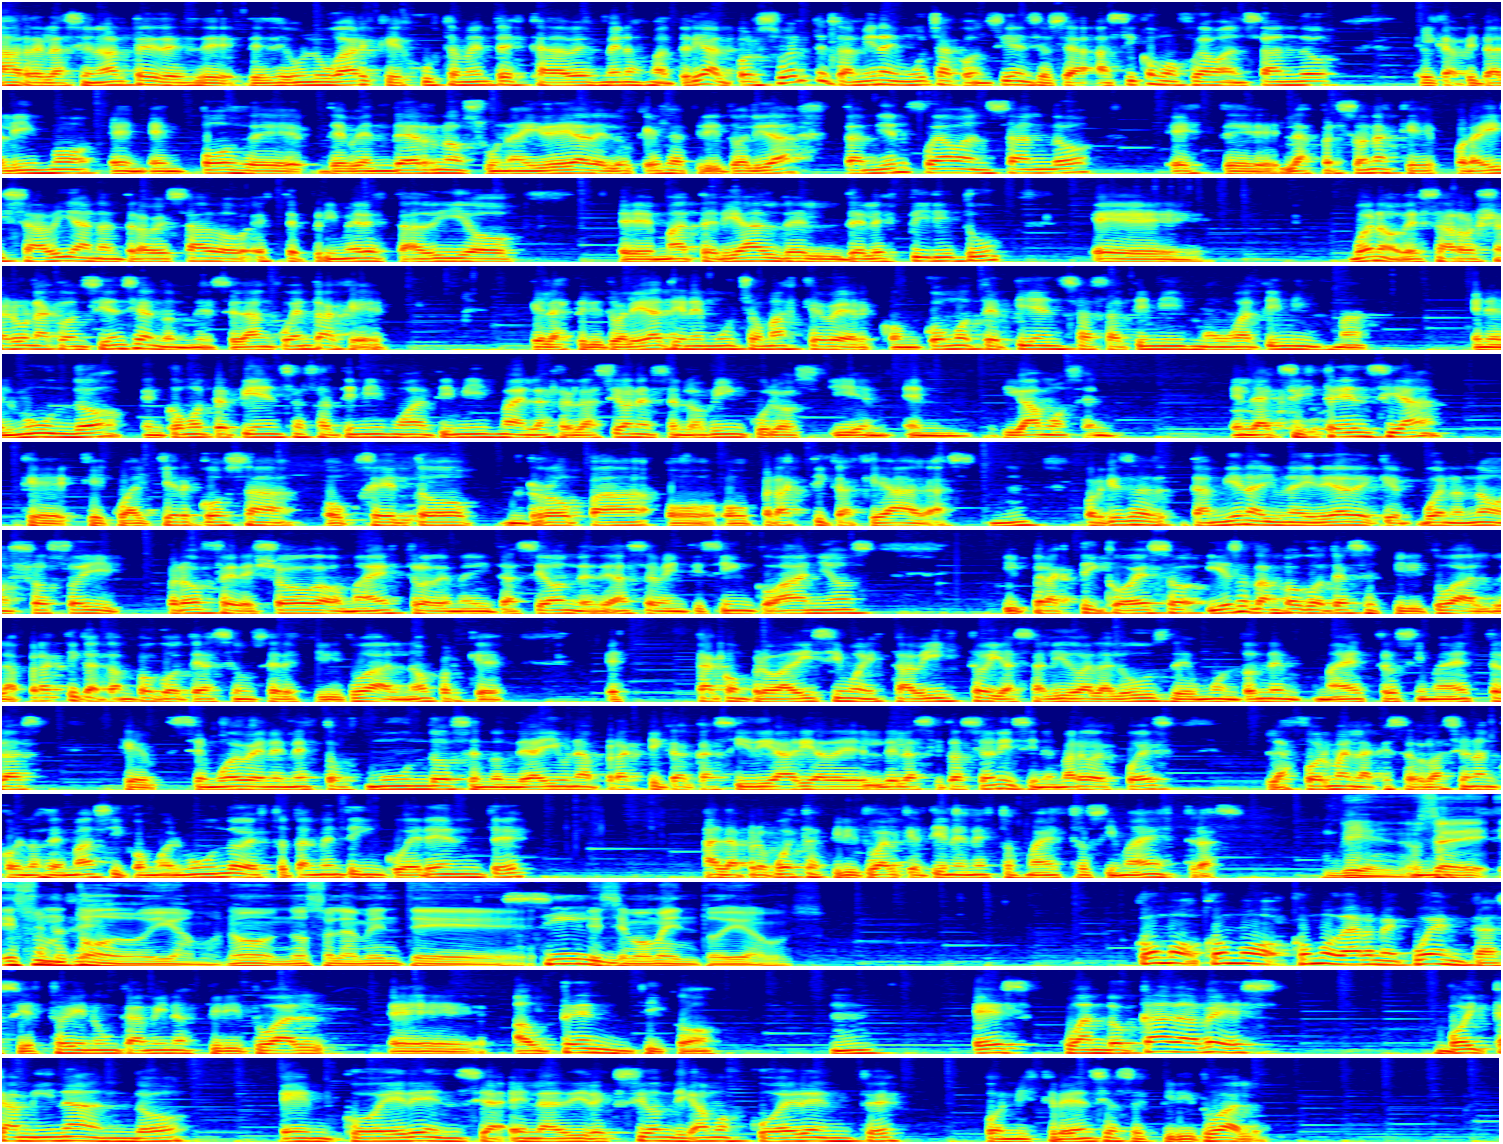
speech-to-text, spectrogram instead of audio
a relacionarte desde, desde un lugar que justamente es cada vez menos material. Por suerte también hay mucha conciencia, o sea, así como fue avanzando el capitalismo en, pos de, vendernos una idea de lo que es la espiritualidad, también fue avanzando este, las personas que por ahí ya habían atravesado este primer estadio eh, material del, espíritu, eh, bueno, desarrollar una conciencia en donde se dan cuenta que, que la espiritualidad tiene mucho más que ver con cómo te piensas a ti mismo o a ti misma en el mundo, en cómo te piensas a ti mismo, a ti misma, en las relaciones, en los vínculos y en, digamos, en, la existencia, que, cualquier cosa, objeto, ropa o, práctica que hagas. Porque también hay una idea de que, bueno, no, yo soy profe de yoga o maestro de meditación desde hace 25 años y practico eso, y eso tampoco te hace espiritual, la práctica tampoco te hace un ser espiritual, ¿no? Porque está comprobadísimo y está visto y ha salido a la luz de un montón de maestros y maestras que se mueven en estos mundos en donde hay una práctica casi diaria de, la situación y sin embargo después la forma en la que se relacionan con los demás y como el mundo es totalmente incoherente a la propuesta espiritual que tienen estos maestros y maestras. Bien, o sea, es un todo, digamos, ¿no? No solamente ese momento, digamos. ¿Cómo, cómo, ¿Cómo darme cuenta si estoy en un camino espiritual eh, auténtico es cuando cada vez voy caminando en coherencia, en la dirección, digamos, coherente con mis creencias espirituales.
